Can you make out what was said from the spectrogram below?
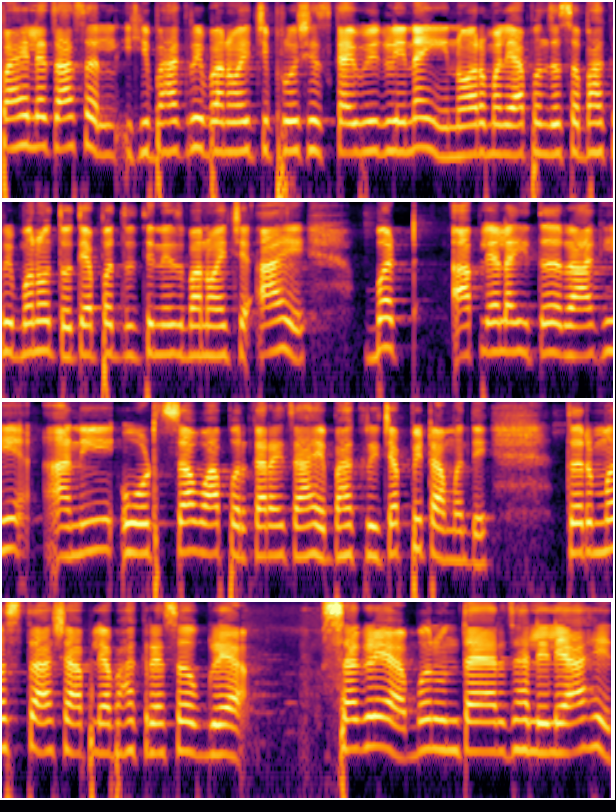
पाहिलंच असेल ही भाकरी बनवायची प्रोसेस काही वेगळी नाही. नॉर्मली आपण जसं भाकरी बनवतो त्या पद्धतीनेच बनवायची आहे. बट आपल्याला इथं रागी आणि ओट्सचा वापर करायचा आहे भाकरीच्या पिठामध्ये. तर मस्त अशा आपल्या भाकऱ्या सगळ्या सगळ्या बनून तयार झालेल्या आहेत.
